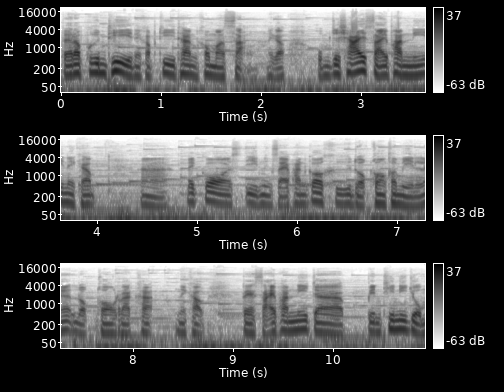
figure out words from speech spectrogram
แต่ละพื้นที่นะครับที่ท่านเข้ามาสั่งนะครับ ผมจะใช้สายพันธุ์นี้นะครับอ่าและก็อีกหนึ่งสายพันธุ์ก็คือดอกทองขมิ้นและดอกทองราคะนะครับ แต่สายพันธุ์นี้จะเป็นที่นิยม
